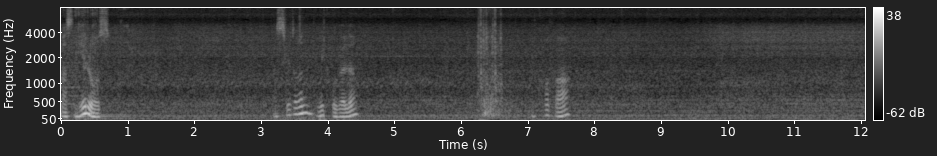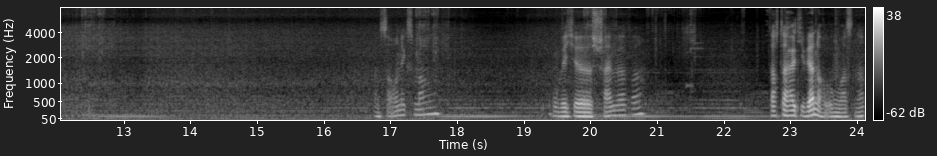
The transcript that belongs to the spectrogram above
Was ist denn hier los? Was ist hier drin? Mikrowelle. Ein Koffer. Kannst du auch nichts machen? Irgendwelche Scheinwerfer? Dachte halt, die wären noch irgendwas, ne?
